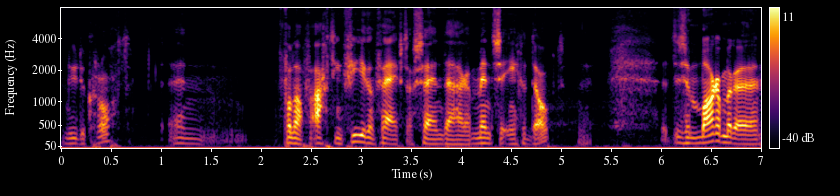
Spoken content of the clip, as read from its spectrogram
nu de krocht. En vanaf 1854 zijn daar mensen in gedoopt. Het is een marmeren,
